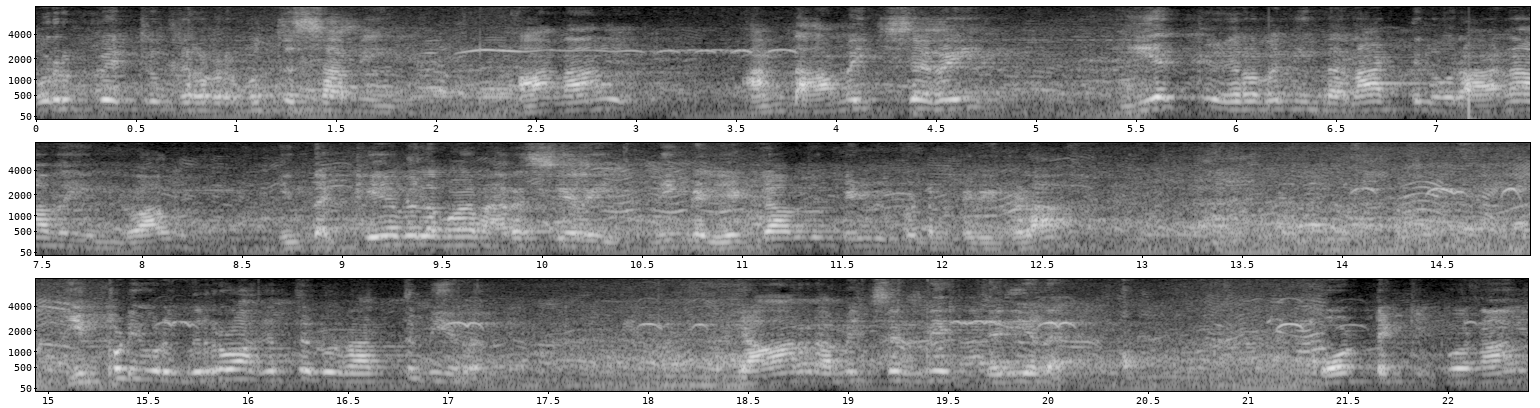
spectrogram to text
பொறுப்பேற்றிருக்கிறவர் முத்துசாமி. ஆனால் அந்த அமைச்சரை இயக்குகிறவன் இந்த நாட்டில் ஒரு அனாதை என்றால் இந்த கேவலமான அரசியலை நீங்கள் எங்காவது கேள்விப்பட்டிருக்கிறீர்களா? இப்படி ஒரு நிர்வாகத்தில் ஒரு அத்துமீறல். யார் அமைச்சர்னே தெரியல. கோட்டைக்கு போனால்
